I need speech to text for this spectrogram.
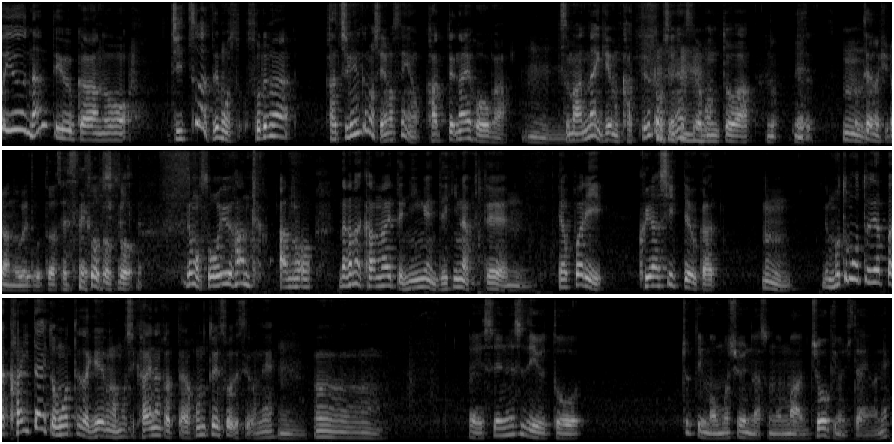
ういうなんていうかあの実はでもそそれが勝ちゲーかもしれませんよ。買ってない方が、うん。つまんないゲーム買ってるかもしれないですよ 本当は。のねうん。手のひらの上で音らせないそうそうそう。でもそういう判断あのなかなか考えて人間できなくて、うん。やっぱり悔しいっていうかうん。もともとやっぱり買いたいと思ってたゲームがもし買えなかったら本当にそうですよね。うん。うんうんうん。SNS で言うとちょっと今面白いのはそのまあ蒸気の時代がね、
